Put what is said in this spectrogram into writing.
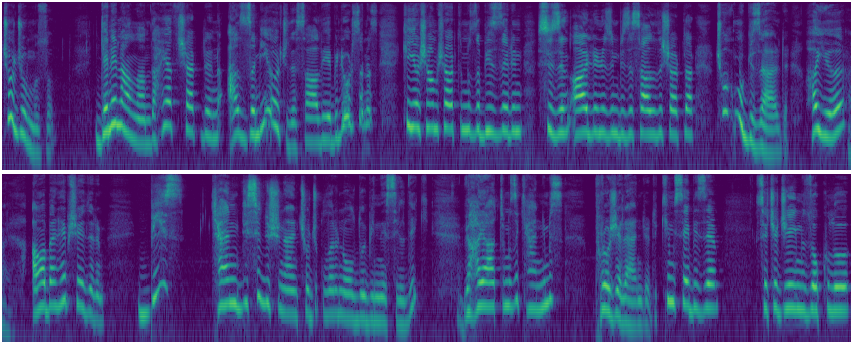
çocuğumuzun genel anlamda hayat şartlarını azami ölçüde sağlayabiliyorsanız ki yaşam şartımızda bizlerin, sizin, ailenizin bize sağladığı şartlar çok mu güzeldi? Hayır. Hayır. Ama ben hep şey derim. Biz kendisi düşünen çocukların olduğu bir nesildik ve hayatımızı kendimiz projelendirdik. Kimse bize seçeceğimiz okulu,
